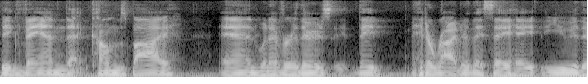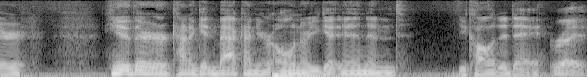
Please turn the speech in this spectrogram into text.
big van that comes by, and whenever there's they hit a rider, they say, "Hey, you either you either kind of getting back on your own, or you get in and you call it a day." right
